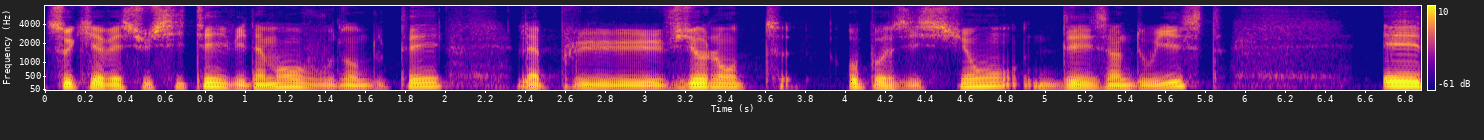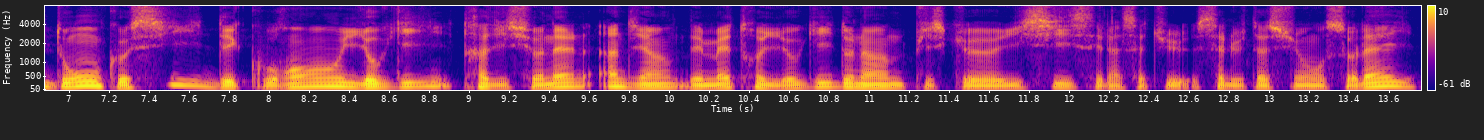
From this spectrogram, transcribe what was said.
Ce qui avait suscité, évidemment, vous vous en doutez, la plus violente opposition des hindouistes et donc aussi des courants yogis traditionnels indiens, des maîtres yogis de l'Inde, puisque ici c'est la salutation au soleil,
